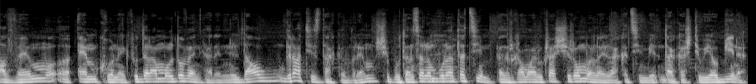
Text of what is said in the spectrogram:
avem uh, M-Connect-ul de la moldoveni, care ne-l dau gratis dacă vrem și putem să-l îmbunătățim, pentru că am mai lucrat și românii, dacă, țin bine, dacă știu eu bine.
